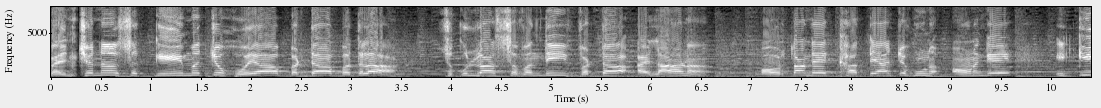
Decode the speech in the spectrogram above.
ਪੈਨਸ਼ਨ ਸਕੀਮ 'ਚ ਹੋਇਆ ਵੱਡਾ ਬਦਲਾ। ਸਕੂਲਾਂ ਸੰਬੰਧੀ ਵੱਡਾ ਐਲਾਨ। ਔਰਤਾਂ ਦੇ ਖਾਤਿਆਂ 'ਚ ਹੁਣ ਆਉਣਗੇ 21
